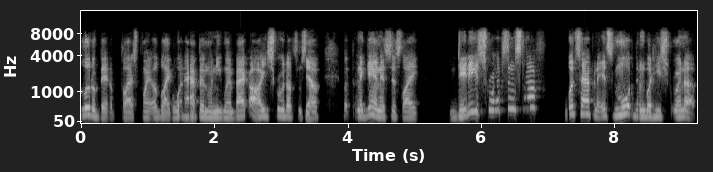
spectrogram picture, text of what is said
little bit of Flashpoint of like what happened when he went back. Oh, he screwed up some Yeah. stuff, but then again, it's just like, did he screw up some stuff? What's happening? It's more than what he's screwing up.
